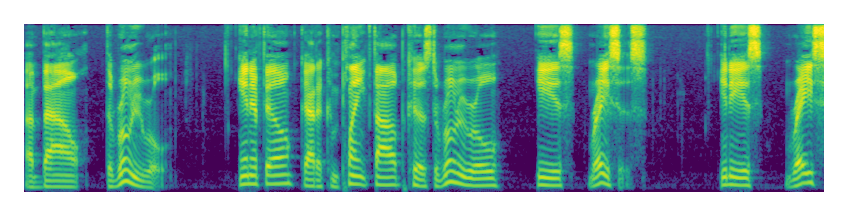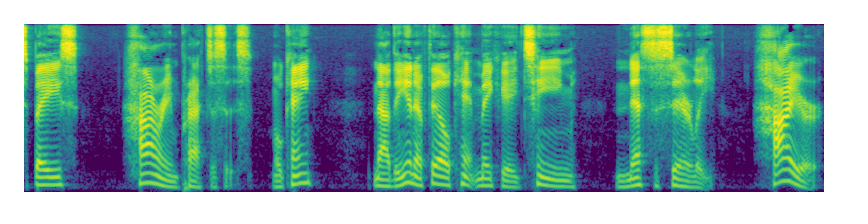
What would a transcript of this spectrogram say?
about the Rooney Rule. NFL got a complaint filed because the Rooney Rule is racist. It is race based hiring practices. Okay. Now, the NFL can't make a team necessarily hire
